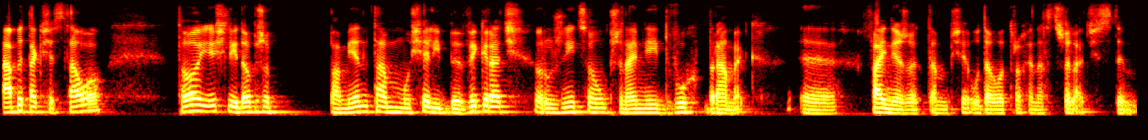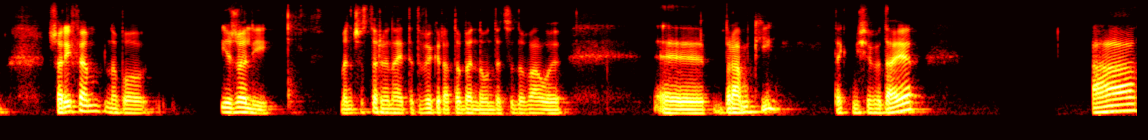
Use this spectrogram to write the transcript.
Aby tak się stało, to jeśli dobrze pamiętam, musieliby wygrać różnicą przynajmniej dwóch bramek. E, fajnie, że tam się udało trochę nastrzelać z tym szerifem, no bo jeżeli Manchester United wygra, to będą decydowały e, bramki, tak mi się wydaje. A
